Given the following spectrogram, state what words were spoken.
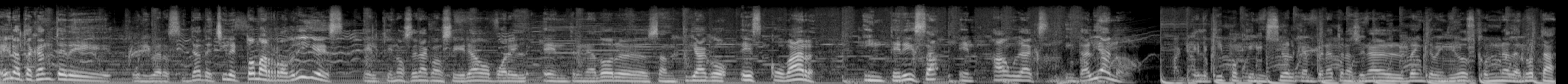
El atacante de Universidad de Chile, Tomás Rodríguez, el que no será considerado por el entrenador eh, Santiago Escobar, interesa en Audax Italiano. El equipo que inició el Campeonato Nacional 2022 con una derrota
